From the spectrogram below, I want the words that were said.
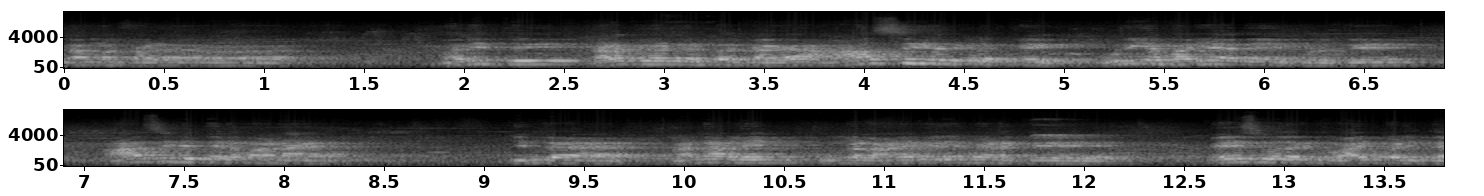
நம்ம க- மதித்து நடக்க வேண்டும் என்பதற்காக ஆசிரியர்களுக்கு உரிய மரியாதையை கொடுத்து ஆசிரியர் தினமான இந்த நன்னாளில் உங்கள் அனைவரையும் எனக்கு பேசுவதற்கு வாய்ப்பளித்த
